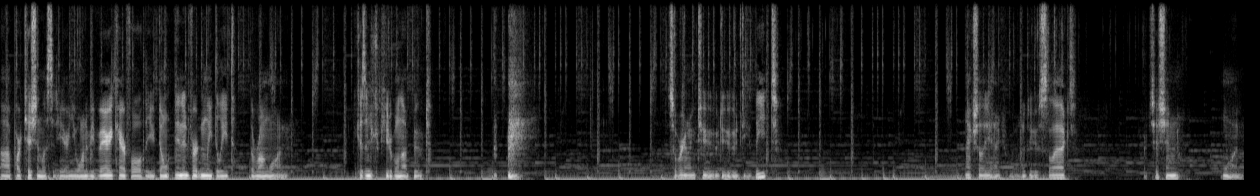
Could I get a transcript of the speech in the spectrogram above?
uh, partition listed here. And you want to be very careful that you don't inadvertently delete the wrong one because then your computer will not boot. so we're going to do delete. Actually, I want to do select. Partition one.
